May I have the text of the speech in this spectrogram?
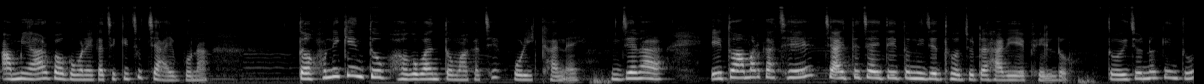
আমি আর ভগবানের কাছে কিছু চাইব না। তখনই কিন্তু ভগবান তোমার কাছে পরীক্ষা নেয় যে না এই তো আমার কাছে চাইতে চাইতেই তো নিজের ধৈর্যটা হারিয়ে ফেলল। তো ওই জন্য কিন্তু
